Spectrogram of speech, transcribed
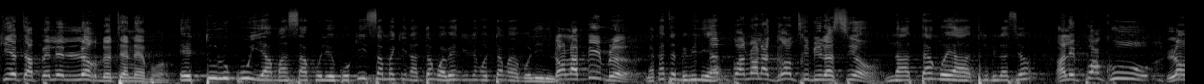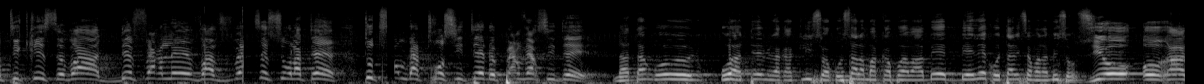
qui est appelé l'heure de ténèbres. Dans la Bible, même pendant la grande tribulation, à l'époque où l'Antichrist va déferler, va verser sur la terre toute forme d'atrocité, de perversité, Dieu aura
